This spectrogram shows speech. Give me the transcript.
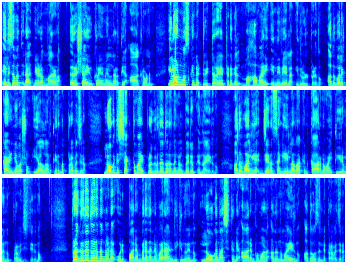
എലിസബത്ത് രാജ്ഞിയുടെ മരണം റഷ്യ യുക്രൈൻ മേൽ നടത്തിയ ആക്രമണം ഇലോൺ മസ്കിന്റെ ട്വിറ്റർ ഏറ്റെടുക്കൽ മഹാമാരി എന്നിവയെല്ലാം ഇതിൽ ഉൾപ്പെടുന്നു. അതുപോലെ കഴിഞ്ഞ വർഷവും ഇയാൾ നടത്തിയിരുന്ന പ്രവചനം ലോകത്ത് ശക്തമായ പ്രകൃതി ദുരന്തങ്ങൾ വരും എന്നായിരുന്നു. അത് വലിയ ജനസംഖ്യ ഇല്ലാതാക്കാൻ കാരണമായി തീരുമെന്നും പ്രവചിച്ചിരുന്നു. പ്രകൃതി ദുരന്തങ്ങളുടെ ഒരു പരമ്പര തന്നെ വരാനിരിക്കുന്നുവെന്നും ലോകനാശത്തിന്റെ ആരംഭമാണ് അതെന്നുമായിരുന്നു അതോസിന്റെ പ്രവചനം.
